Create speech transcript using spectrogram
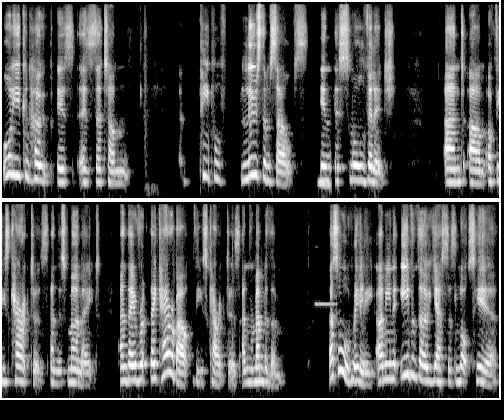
all you can hope is, is that um, people lose themselves in mm. this small village and um, of these characters and this mermaid and they they care about these characters and remember them that's all really i mean even though yes there's lots here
